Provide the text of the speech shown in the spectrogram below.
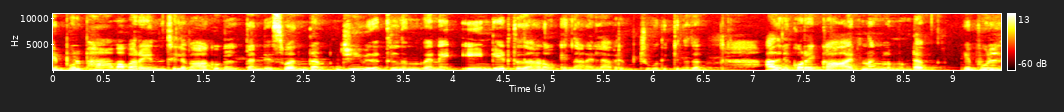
ഇപ്പോൾ ഭാമ പറയുന്ന ചില വാക്കുകൾ തന്റെ സ്വന്തം ജീവിതത്തിൽ നിന്ന് തന്നെ ഏണ്ടിയെടുത്തതാണോ എന്നാണ് എല്ലാവരും ചോദിക്കുന്നത്. അതിന് കുറേ കാരണങ്ങളുമുണ്ട്. ഇപ്പോൾ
